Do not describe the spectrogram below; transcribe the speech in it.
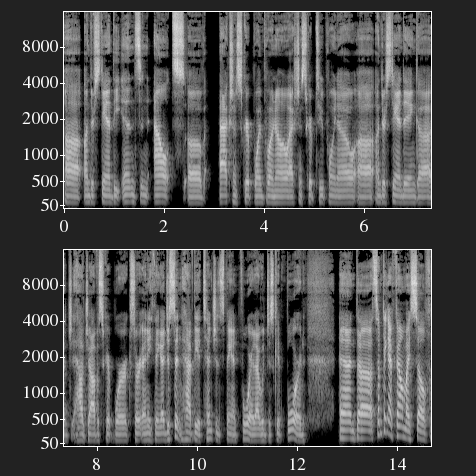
uh, understand the ins and outs of ActionScript 1.0, ActionScript 2.0, uh, understanding uh, how JavaScript works or anything. I just didn't have the attention span for it. I would just get bored. And uh, something I found myself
